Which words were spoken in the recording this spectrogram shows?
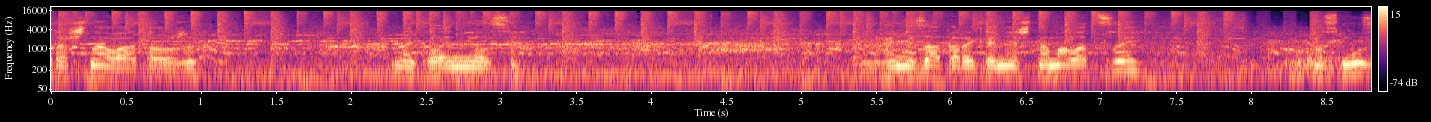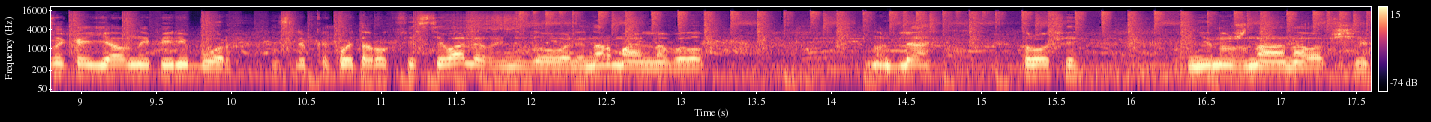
страшновато уже наклонился. Организаторы, конечно, молодцы, но с музыкой явный перебор. Если бы какой-то рок-фестиваль организовывали, нормально было. Но для трофи не нужна она вообще.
